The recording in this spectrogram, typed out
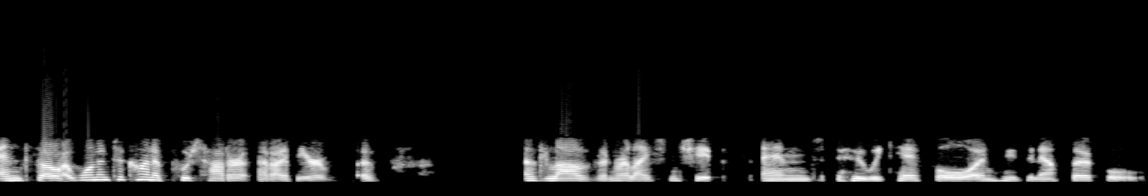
and so I wanted to kind of push harder at that idea of, of, of love and relationships and who we care for and who's in our circles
